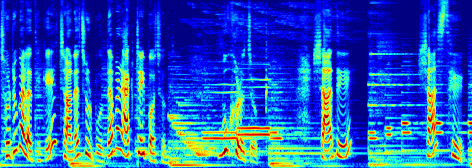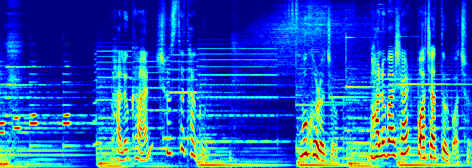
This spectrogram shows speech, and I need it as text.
ছোটবেলা থেকে চানাচুর বলতে আমার একটাই পছন্দ। মুখরোচক। স্বাদে স্বাস্থ্যে। ভালো খান সুস্থ থাকুন। মুখরোচক। ভালোবাসার পঁচাত্তর বছর।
